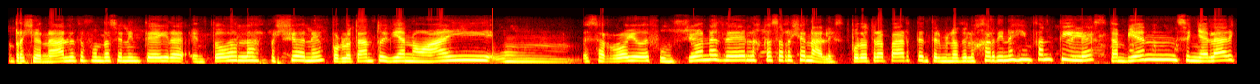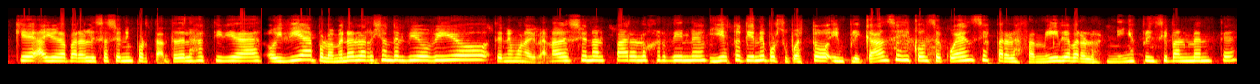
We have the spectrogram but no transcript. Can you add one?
regionales de Fundación Integra en todas las regiones, por lo tanto hoy día no hay un desarrollo de funciones de las casas regionales. Por otra parte, en términos de los jardines infantiles, también señalar que hay una paralización importante de las actividades. Hoy día, por lo menos en la región del Biobío, tenemos una gran adhesión al paro en los jardines y esto tiene, por supuesto, implicancias y consecuencias para las familias, para los niños principalmente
